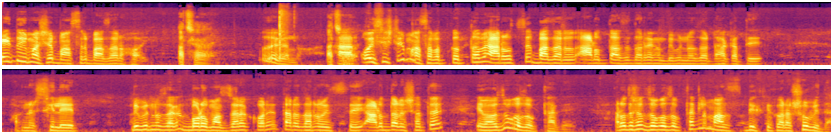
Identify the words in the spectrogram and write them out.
এই- দুই মাসে মাছের বাজার হয়। আচ্ছা। বুঝে গেল? আচ্ছা। আর ওই সিস্টেম মাছ আবাদ করতে হবে আর হচ্ছে বাজার আড়ত আছে ধরেন বিভিন্ন জায়গায় ঢাকাতে আপনার সিলেট বিভিন্ন জায়গায় বড় মাছ যারা করে তারা ধরেন ওই সেই আড়তদারের সাথে এভাবে যোগাযোগ থাকে। আর ওদের সাথে যোগাযোগ থাকলে মাছ বিক্রি করার সুবিধা।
